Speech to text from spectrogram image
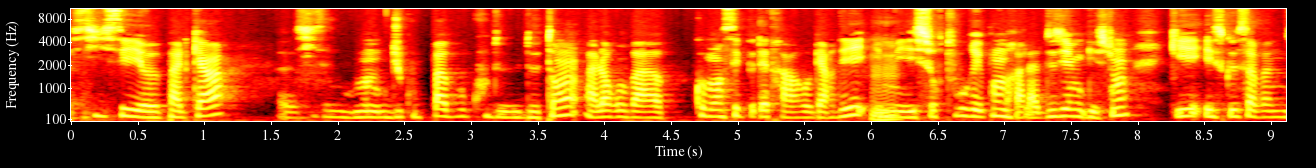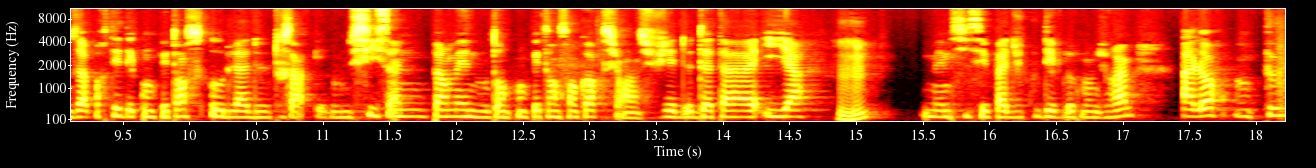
si c'est pas le cas, euh, si ça nous demande du coup pas beaucoup de, de temps, alors on va commencer peut-être à regarder, mhm. mais surtout répondre à la deuxième question, qui est est-ce que ça va nous apporter des compétences au-delà de tout ça? Et donc si ça nous permet de monter en compétences encore sur un sujet de data IA, mhm. Même si c'est pas du coup développement durable, alors on peut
